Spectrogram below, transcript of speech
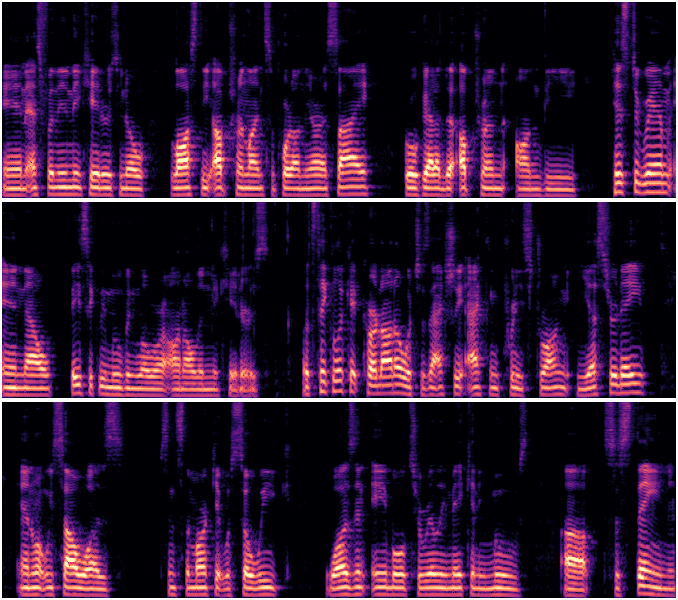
And as for the indicators, you know, lost the uptrend line support on the RSI, broke out of the uptrend on the histogram, and now basically moving lower on all indicators. Let's take a look at Cardano, which is actually acting pretty strong yesterday. And what we saw was, since the market was so weak, wasn't able to really make any moves, uh, sustain,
